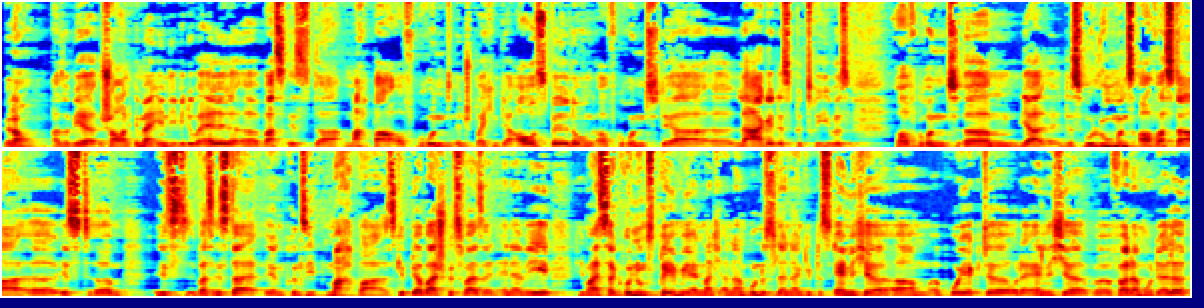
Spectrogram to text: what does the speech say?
Genau, also wir schauen immer individuell, äh, was ist da machbar aufgrund entsprechend der Ausbildung, aufgrund der Lage des Betriebes, aufgrund ähm, ja, des Volumens auch, was da äh, ist, ähm, ist, was ist da im Prinzip machbar. Es gibt ja beispielsweise in NRW die Meistergründungsprämie, in manch anderen Bundesländern gibt es ähnliche ähm, Projekte oder ähnliche äh, Fördermodelle.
